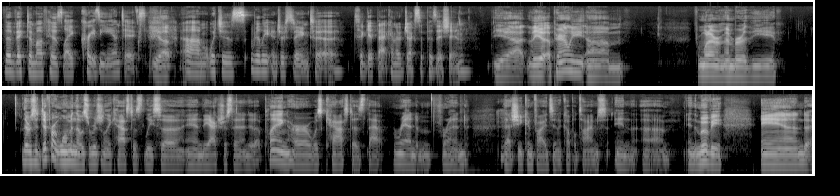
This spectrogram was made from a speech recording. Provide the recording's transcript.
the victim of his like crazy antics Yep. um, which is really interesting to to get that kind of juxtaposition Yeah, the apparently um from what I remember the there was a different woman that was originally cast as Lisa and the actress that ended up playing her was cast as that random friend that she confides in a couple times in um in the movie. And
